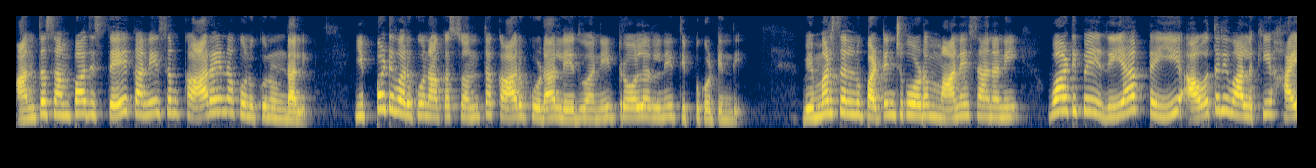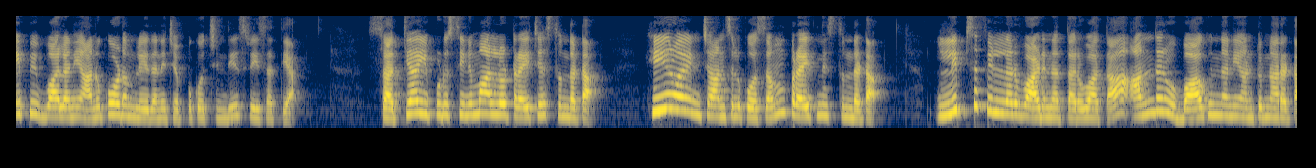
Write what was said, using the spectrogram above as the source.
అంత సంపాదిస్తే కనీసం కారైనా కొనుక్కుని ఉండాలి. ఇప్పటి వరకు నాకు సొంత కారు కూడా లేదు అని ట్రోలర్ని తిప్పికొట్టింది. విమర్శలను పట్టించుకోవడం మానేశానని వాటిపై రియాక్ట్ అయ్యి అవతలి వాళ్ళకి హైప్ ఇవ్వాలని అనుకోవడం లేదని చెప్పుకొచ్చింది శ్రీ సత్య. సత్య ఇప్పుడు సినిమాల్లో ట్రై చేస్తుందట. హీరోయిన్ ఛాన్సుల కోసం ప్రయత్నిస్తుందట. లిప్స్ ఫిల్లర్ వాడిన తరువాత అందరూ బాగుందని అంటున్నారట.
